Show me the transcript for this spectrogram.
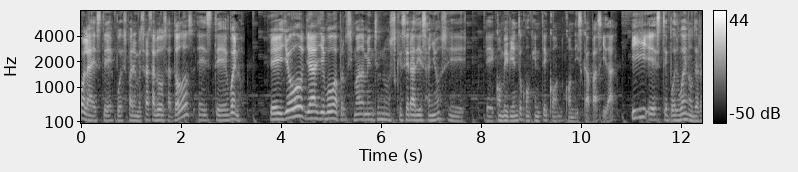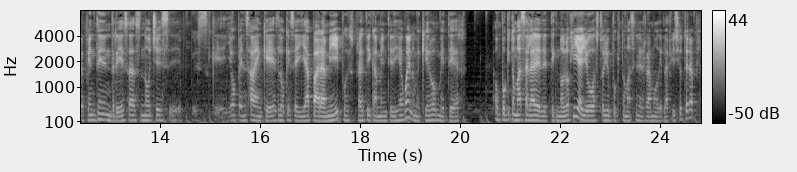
Hola, este, pues para empezar, saludos a todos. Este, bueno, eh, yo ya llevo aproximadamente unos, que será 10 años eh, eh, conviviendo con gente con, con, discapacidad. Y este, pues bueno, de repente entre esas noches, pues que yo pensaba en qué es lo que sería para mí, pues prácticamente dije, bueno, me quiero meter un poquito más al área de tecnología, yo estoy un poquito más en el ramo de la fisioterapia.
